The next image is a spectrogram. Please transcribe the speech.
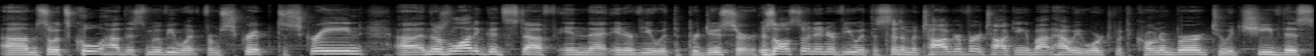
Um, so it's cool how this movie went from script to screen, uh, and there's a lot of good stuff in that interview with the producer. There's also an interview with the cinematographer talking about how he worked with Cronenberg Cronenberg to achieve this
